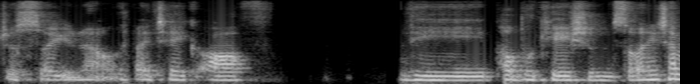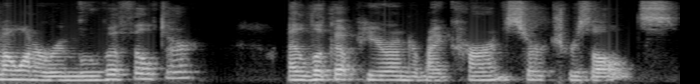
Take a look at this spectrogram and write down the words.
just so you know. If I take off the publication, so anytime I want to remove a filter, I look up here under my current search results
